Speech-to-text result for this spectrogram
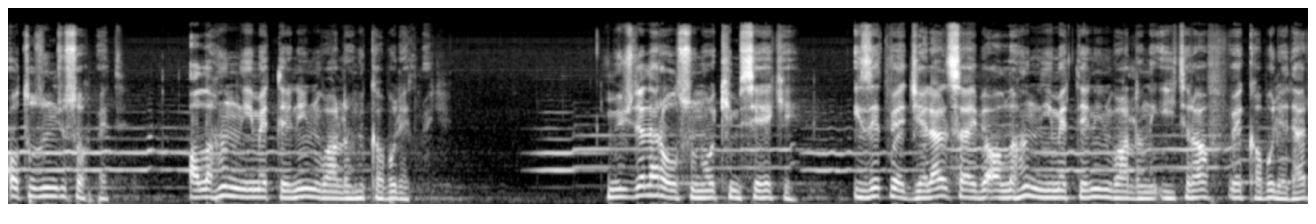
30. Sohbet Allah'ın nimetlerinin varlığını kabul etmek Müjdeler olsun o kimseye ki İzzet ve celal sahibi Allah'ın nimetlerinin varlığını itiraf ve kabul eder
